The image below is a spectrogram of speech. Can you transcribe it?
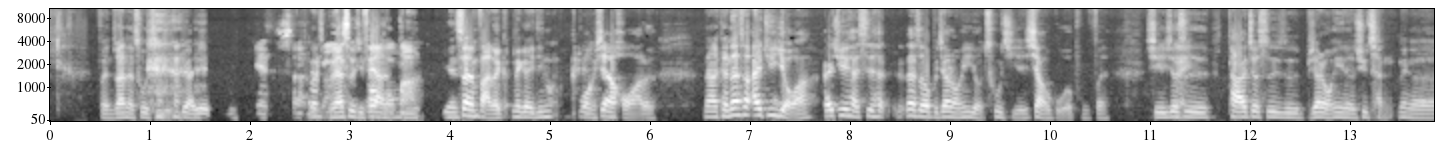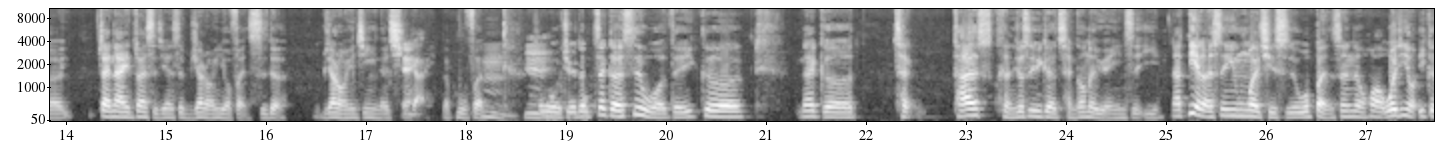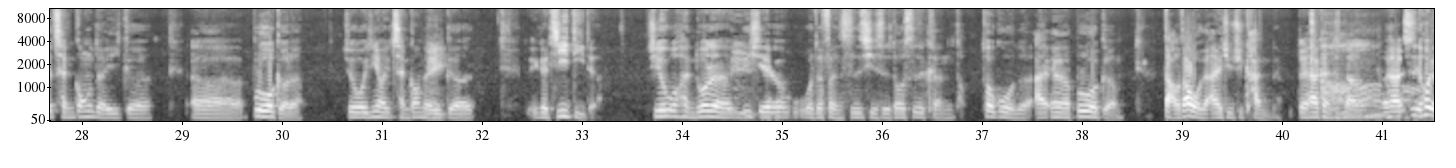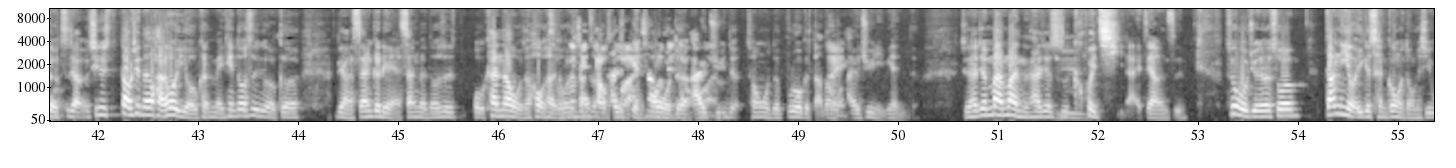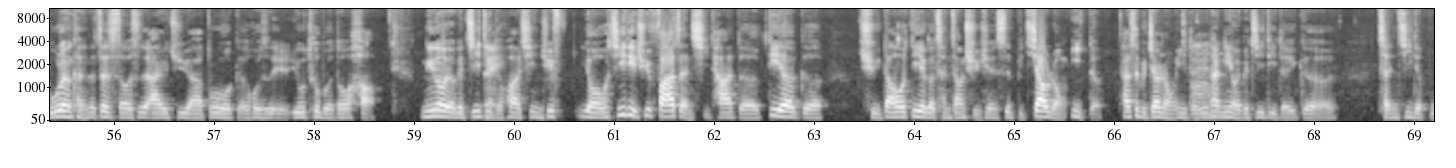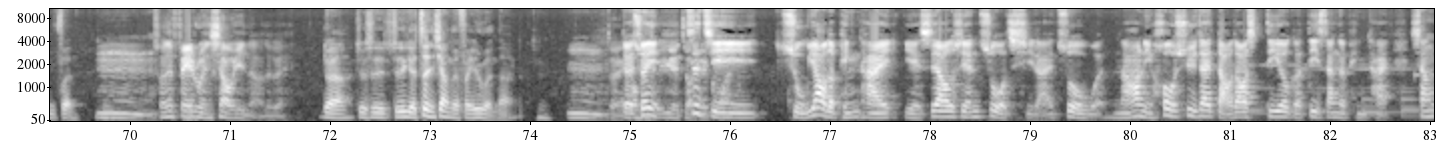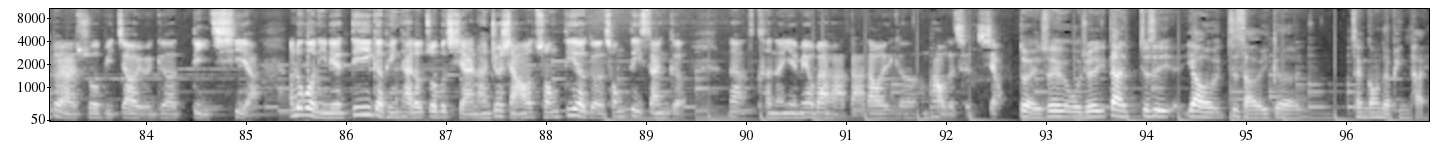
粉砖的触及越来越低，粉砖触及非常低，演算法的那个已经往下滑了。那可能那时候 I G 有啊，I G 还是很那时候比较容易有触及的效果的部分，其实就是它就是比较容易的去成那个在那一段时间是比较容易有粉丝的，比较容易经营的起来的部分。嗯，所以我觉得这个是我的一个那个成，它可能就是一个成功的原因之一。那第二个是因为其实我本身的话，我已经有一个成功的一个呃部落格了，就我已经有成功的一个一个基底的。其实我很多的一些我的粉丝，其实都是可能透透过我的 i 呃部落格导导到我的 IG 去看的。对，他可能知道，哦、他是会有资料。其实到现在还会有，可能每天都是有个两三个、两三个都是我看到我的后台都会上，然后他就点到我的 IG 的，从我的 blog 导到我 IG 里面的，所以他就慢慢的他就是会起来这样子。嗯、所以我觉得说，当你有一个成功的东西，无论可能这时候是 IG 啊、blog 或是 YouTube 都好，你有有个基底的话，请你去有基底去发展其他的第二个渠道或第二个成长曲线是比较容易的，它是比较容易的，因为它你有一个基底的一个。沉积的部分，嗯，算是飞轮效应啊，对不对？对啊，就是就是一个正向的飞轮啊，嗯，对对，所以自己主要的平台也是要先做起来做稳，然后你后续再导到第二个、第三个平台，相对来说比较有一个底气啊。那如果你连第一个平台都做不起来，那你就想要冲第二个、冲第三个，那可能也没有办法达到一个很好的成效。对，所以我觉得，但就是要至少有一个成功的平台。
